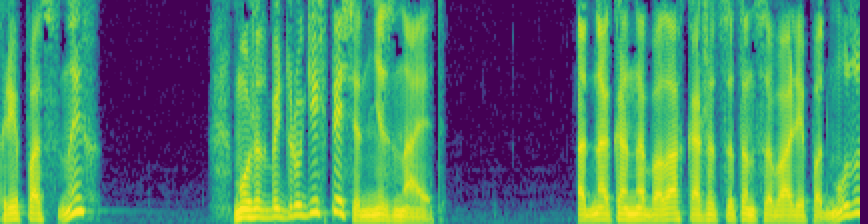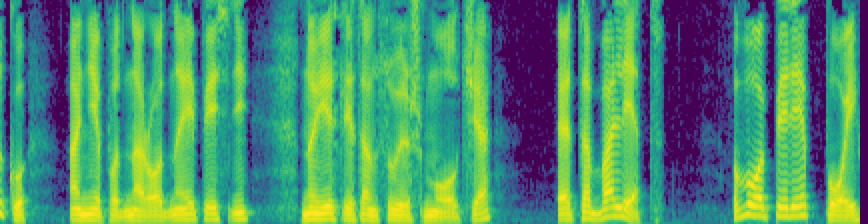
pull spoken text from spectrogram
крепостных? Может быть, других песен не знает. Однако на балах, кажется, танцевали под музыку, а не под народные песни. Но если танцуешь молча, это балет. В опере пой.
